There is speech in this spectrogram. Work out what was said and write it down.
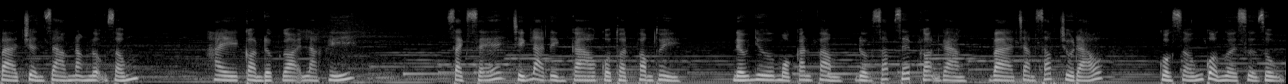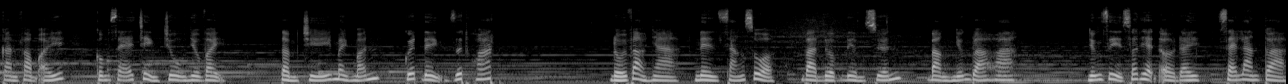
và truyền giao năng lượng sống, hay còn được gọi là khí. Sạch sẽ chính là đỉnh cao của thuật phong thủy. Nếu như một căn phòng được sắp xếp gọn gàng và chăm sóc chu đáo, cuộc sống của người sử dụng căn phòng ấy cũng sẽ chỉnh chu như vậy. Tâm trí minh mẫn, quyết định dứt khoát. Đối vào nhà nên sáng sủa và được điểm xuyến bằng những đóa hoa. Những gì xuất hiện ở đây sẽ lan tỏa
